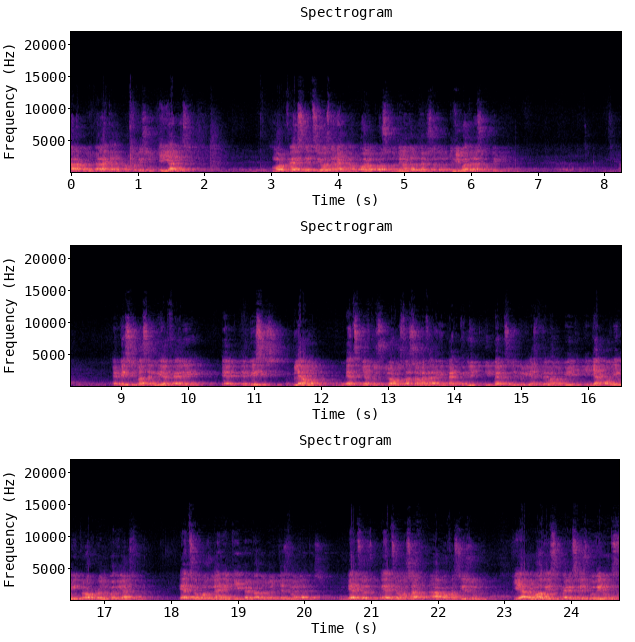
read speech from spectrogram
πάρα πολύ καλά και θα προχωρήσουν και οι άλλες μορφές έτσι ώστε να έχουμε όλο όσο το δυνατόν περισσότερο, λιγότερα σκουπίδια. Επίσης μας ενδιαφέρει, ε, επίσης πλέον έτσι για αυτούς τους λόγους θα σώμεθα υπέρ, τη- υπέρ της λειτουργίας του θεματοποιήθηκε για πολύ μικρό χρονικό διάστημα. Έτσι όπως λένε εκεί οι περιβαλλοντολογικές μελέτες, έτσι, ως- έτσι όπως α- αποφασίζουν και οι αρμόδιες υπηρεσίες που δίνουν τις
